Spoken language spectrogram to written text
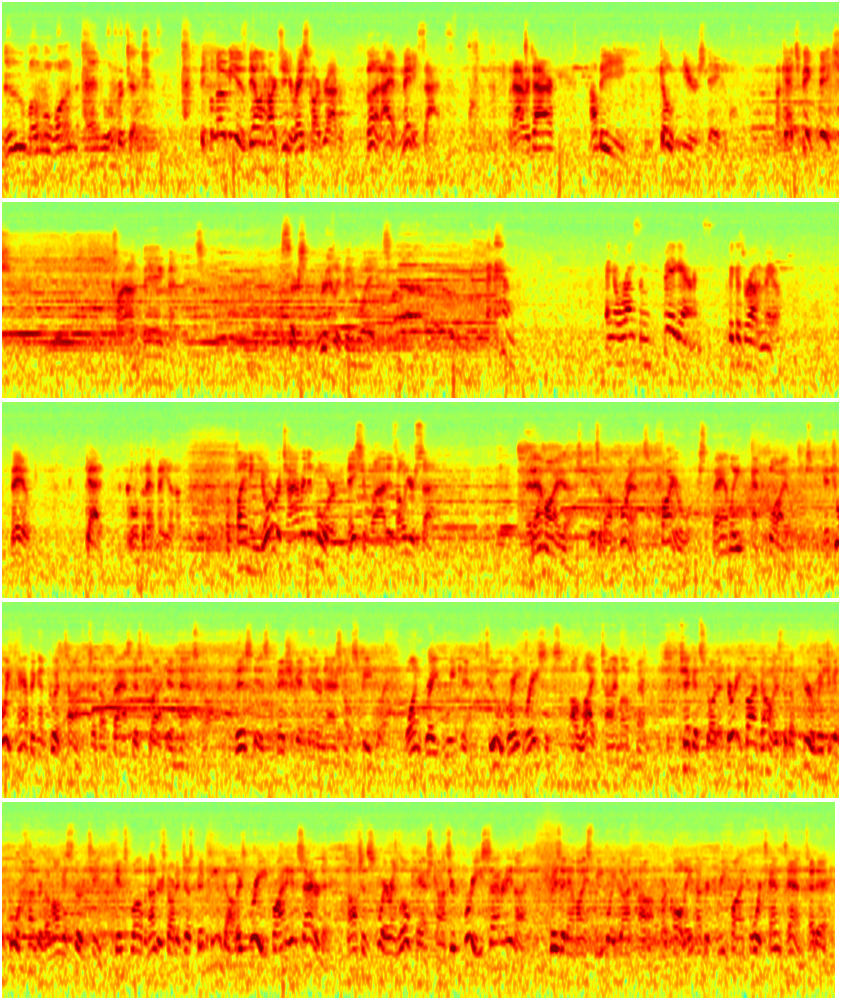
New Mobil 1 annual protection. People know me as Dale Earnhardt Jr. race car driver, but I have many sides. When I retire, I'll be Golden Years Dale. I'll catch big fish, climb big mountains, I'll surf some really big waves. and you'll run some big errands because we're out of mayo. Mayo, got it. Going for that mayo. For planning your retirement and more, Nationwide is on your side. It's about friends, fireworks, family, and flyovers. Enjoy camping and good times at the fastest track in NASCAR. This is Michigan International Speedway. One great weekend, two great races, a lifetime of memories. Tickets start at $35 for the Pure Michigan 400 on August 13th. Kids 12 and under start at just $15, free Friday and Saturday. Thompson Square and Low Cash concert free Saturday night. Visit mispeedway.com or call 800-354-1010 today.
